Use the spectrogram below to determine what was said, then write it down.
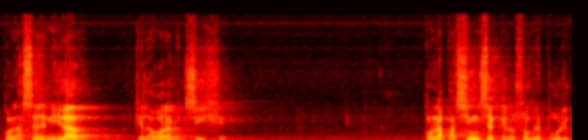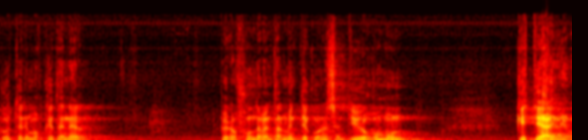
con la serenidad que la hora lo exige, con la paciencia que los hombres públicos tenemos que tener, pero fundamentalmente con el sentido común, que este año,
